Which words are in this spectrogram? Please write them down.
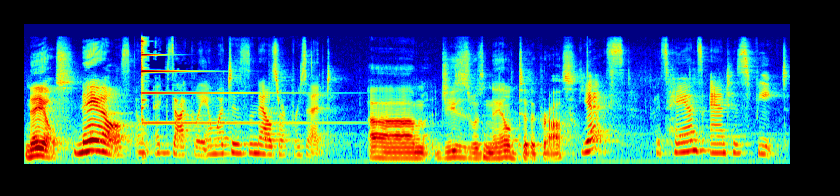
Nails. Nails. Oh, exactly. And what does the nails represent? Um, Jesus was nailed to the cross. Yes, his hands and his feet.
